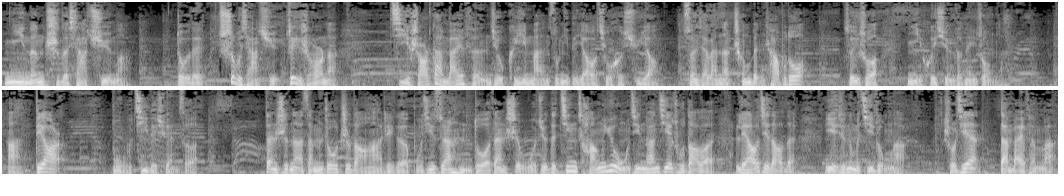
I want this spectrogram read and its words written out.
你能吃得下去吗？对不对？吃不下去。这个时候呢，几勺蛋白粉就可以满足你的要求和需要，算下来呢，成本差不多。所以说，你会选择哪种呢？啊，第二，补剂的选择。但是呢，咱们都知道哈，这个补剂虽然很多，但是我觉得经常用、经常接触到了、了解到的也就那么几种了。首先，蛋白粉了。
